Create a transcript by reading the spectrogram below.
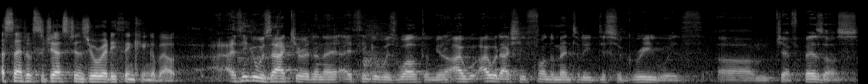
a set of suggestions you're already thinking about? I think it was accurate and I, I think it was welcome. You know, I, would actually fundamentally disagree with um, Jeff Bezos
